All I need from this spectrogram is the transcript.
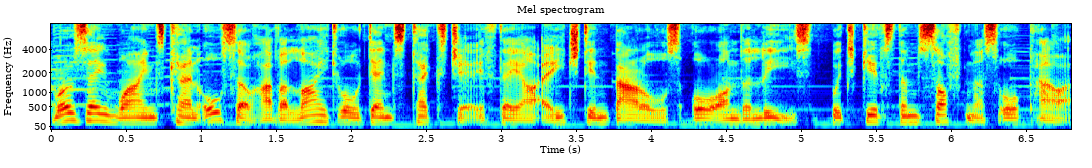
Rosé wines can also have a light or dense texture if they are aged in barrels or on the lees, which gives them softness or power.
